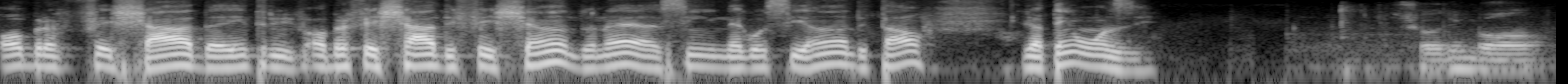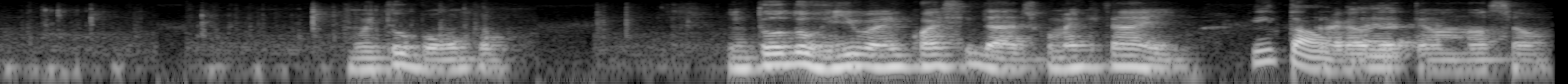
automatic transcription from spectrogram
obra fechada, entre obra fechada e fechando, né? Assim, negociando e tal, já tem 11. Show de bola. Muito bom, pô. Em todo o Rio, em quais cidades? Como é que tá aí? Então, pra galera é, ter uma noção.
